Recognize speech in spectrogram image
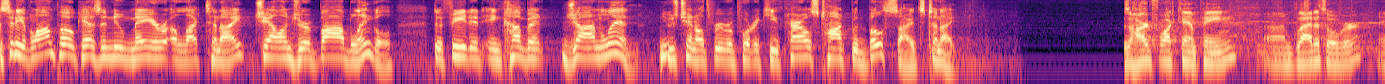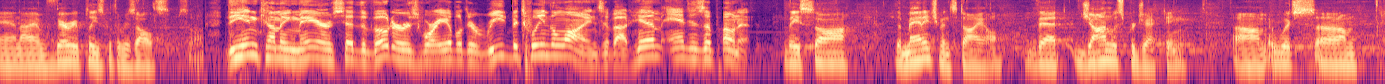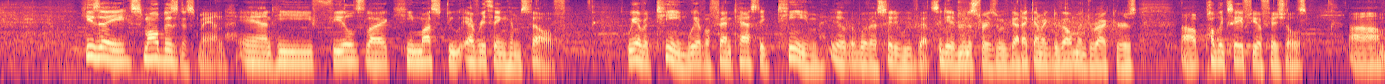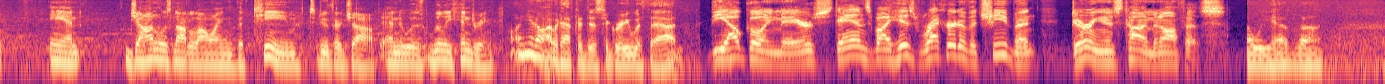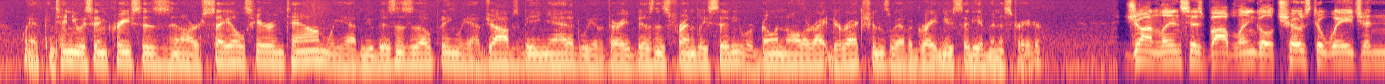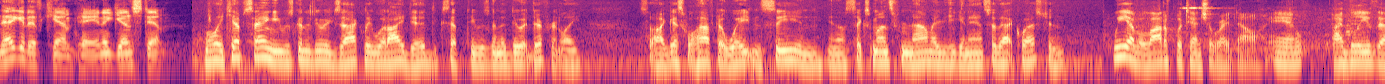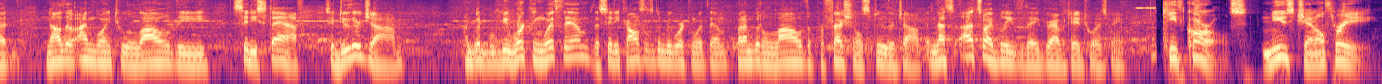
The city of Lompoc has a new mayor-elect tonight. Challenger Bob Lingl defeated incumbent John Linn. News Channel 3 reporter Keith Carls talked with both sides tonight. It was a hard-fought campaign. I'm glad it's over, and I am very pleased with the results. So. The incoming mayor said the voters were able to read between the lines about him and his opponent. They saw the management style that John was projecting, um, which um, he's a small businessman, and he feels like he must do everything himself. We have a team. We have a fantastic team with our city. We've got city administrators, we've got economic development directors, uh, public safety officials, um, and John was not allowing the team to do their job, and it was really hindering. Well, you know, I would have to disagree with that. The outgoing mayor stands by his record of achievement during his time in office. We have uh, we have continuous increases in our sales here in town. We have new businesses opening. We have jobs being added. We have a very business-friendly city. We're going in all the right directions. We have a great new city administrator. John Linn says Bob Lingl chose to wage a negative campaign against him. Well, he kept saying he was going to do exactly what I did, except he was going to do it differently. So I guess we'll have to wait and see, and you know, six months from now, maybe he can answer that question. We have a lot of potential right now, and I believe that now that I'm going to allow the city staff to do their job, I'm going to be working with them, the city council is going to be working with them, but I'm going to allow the professionals to do their job. And that's, that's why I believe they gravitated towards me. Keith Carls, News Channel 3.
